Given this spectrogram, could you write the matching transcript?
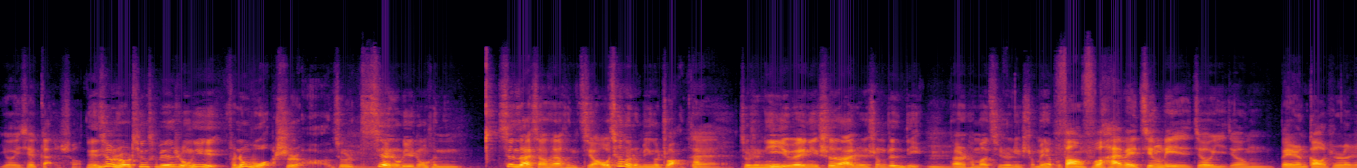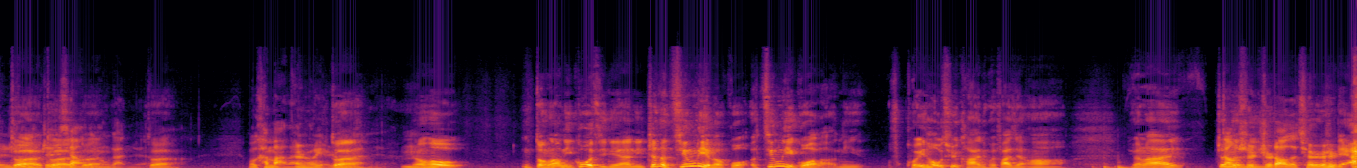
有一些感受。年轻的时候听特别容易，反正我是啊，就是陷入了一种很，现在想起来很矫情的这么一个状态。对，就是你以为你深谙人生真谛，嗯但是他妈其实你什么也不懂。仿佛还未经历，就已经被人告知了人生的真相对那种感觉。对，我看马南的时候也是这种对感觉。嗯然后等到你过几年，你真的经历了过，经历过了，你回头去看，你会发现啊，原来真的当时知道的确实是这样。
